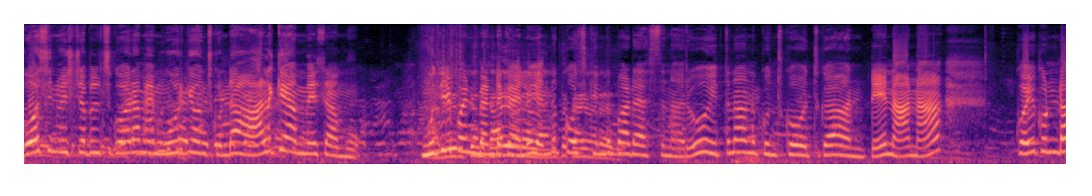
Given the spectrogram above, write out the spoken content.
కోసిన వెజిటబుల్స్ కూడా మేము ఊరికే ఉంచకుండా వాళ్ళకే అమ్మేశాము. ముదిరిపోయిన బెండకాయలు ఎందుకు కోసి కింద పాడేస్తున్నారు? ఇత్తనాన్ని కుంచుకోవచ్చుగా అంటే నాన్న కొయ్యకుండా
